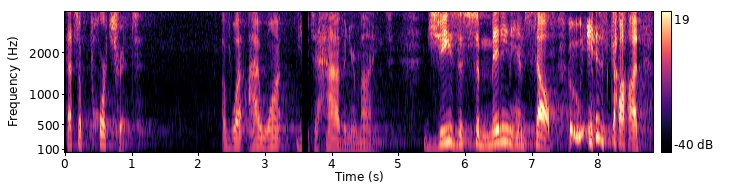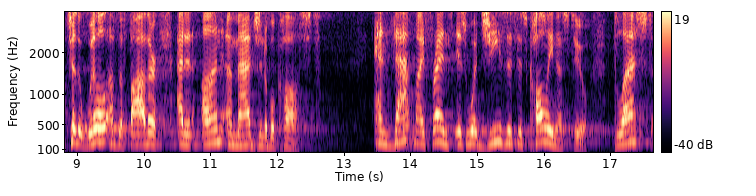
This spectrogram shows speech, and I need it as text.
That's a portrait of what I want you to have in your mind. Jesus submitting himself, who is God, to the will of the Father at an unimaginable cost. And that, my friends, is what Jesus is calling us to. Blessed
